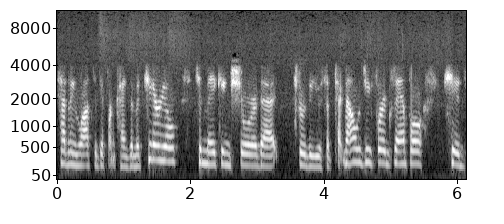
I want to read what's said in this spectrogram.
having lots of different kinds of materials to making sure that through the use of technology, for example, kids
